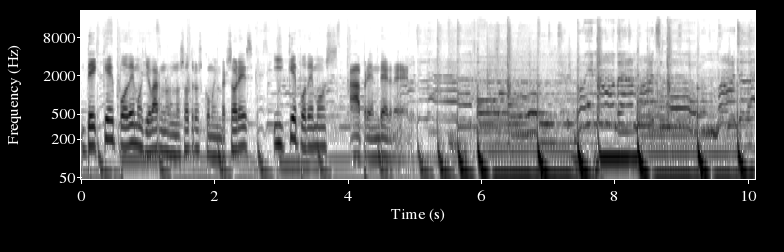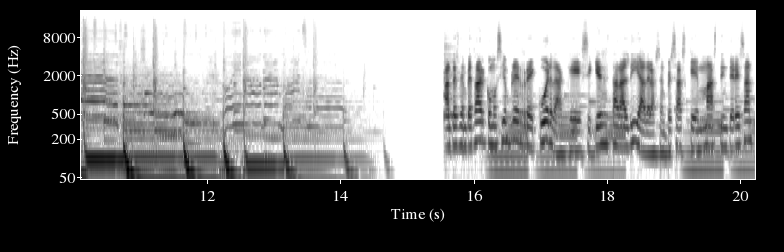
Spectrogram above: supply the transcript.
de qué podemos llevarnos nosotros como inversores y qué podemos aprender de él. Antes de empezar, como siempre, recuerda que si quieres estar al día de las empresas que más te interesan,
